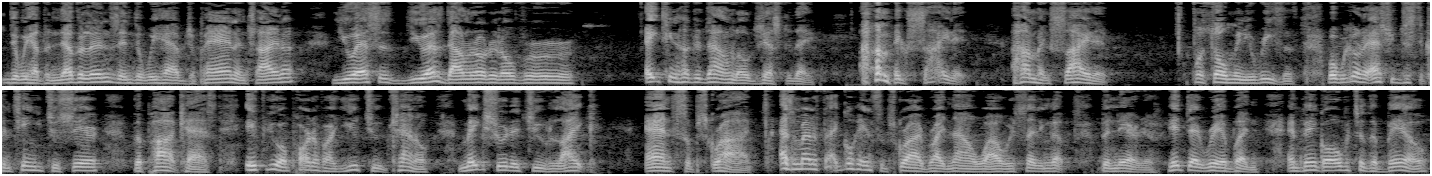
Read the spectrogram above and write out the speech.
Then we have the Netherlands, and then we have Japan and China. U.S. is U.S. downloaded over 1,800 downloads yesterday. I'm excited. I'm excited for so many reasons. But we're going to ask you just to continue to share the podcast. If you are part of our YouTube channel, make sure that you like and subscribe. As a matter of fact, go ahead and subscribe right now while we're setting up the narrative. Hit that red button and then go over to the bell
